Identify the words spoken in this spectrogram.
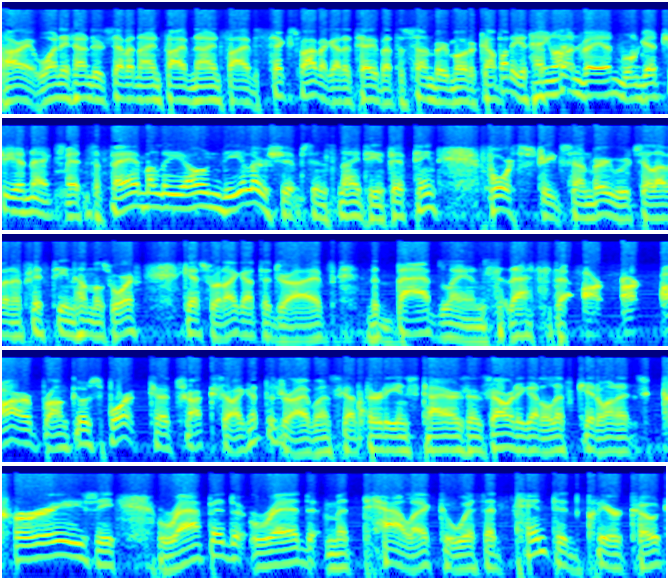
All right, 1-800-795-9565. I got to tell you about the Sunbury Motor Company. It's Hang on, Van. We'll get to you next. It's a family-owned dealership since 1915. 4th Street, Sunbury, routes 11 and 15, Hummel's Wharf. Guess what? I got to drive the Badlands. That's the our Bronco Sport uh, truck. So I got to drive one. It's got 30-inch tires. and It's already got a lift kit on it. It's crazy. Rapid red metallic with a tinted clear coat,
